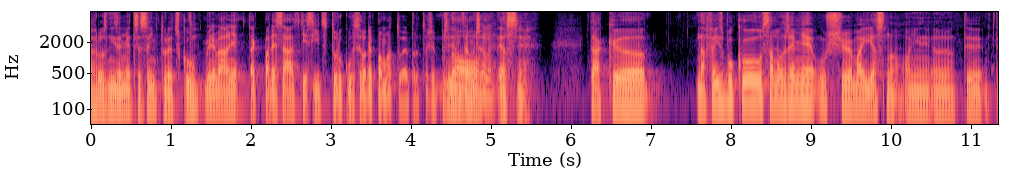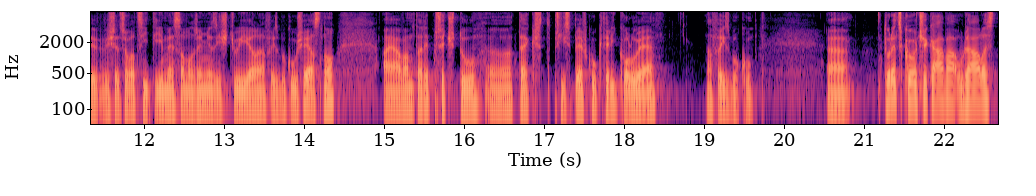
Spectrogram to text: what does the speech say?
hrozný zemětřesení v Turecku. Minimálně tak 50 tisíc Turků se ho nepamatuje, protože při něm no, zemřeli. Jasně. Tak eh, na Facebooku samozřejmě už mají jasno. Oni eh, ty, ty vyšetřovací týmy samozřejmě zjišťují, ale na Facebooku už je jasno. A já vám tady přečtu eh, text příspěvku, který koluje na Facebooku. Eh, Turecko očekává událost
